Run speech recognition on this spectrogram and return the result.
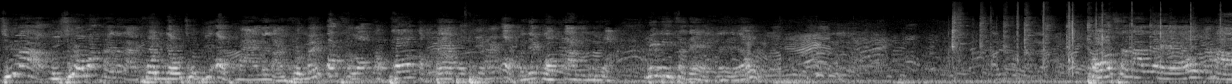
เชื่อหนูเชื่อว่าใครหลายๆคนเยาวชนที่ออกมาหลายๆคนไม่ต้องทะเลาะกับพ่อกับแม่เพราะเพียงไม่ออกมาเรียกร้องการเมืองไม่มีแสดงแล้วเพราะฉะนั้นแล้วนะคะ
